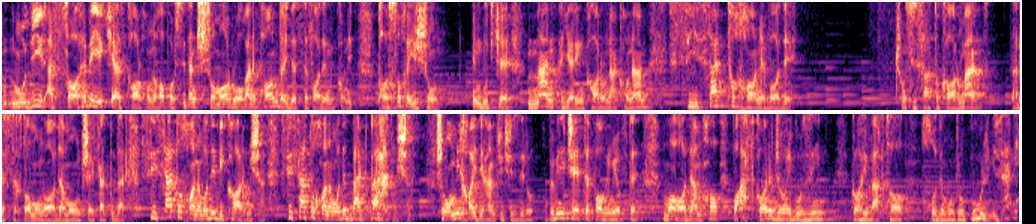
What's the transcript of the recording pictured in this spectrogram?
مدیر از صاحب یکی از کارخونه ها پرسیدن شما روغن پام دارید استفاده می‌کنید. پاسخ ایشون این بود که من اگر این کار رو نکنم 300 تا خانواده چون 300 تا کارمند در استخدام اون آدم و اون شرکت بودن 300 تا خانواده بیکار میشن 300 تا خانواده بدبخت میشن. شما می‌خواید همچی چیزی رو؟ خب ببینید چه اتفاقی میفته ما آدم ها با افکار جایگزین گاهی وقتها خودمون رو گول می‌زنیم.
